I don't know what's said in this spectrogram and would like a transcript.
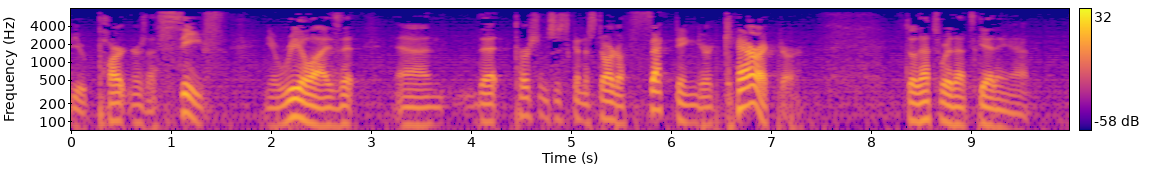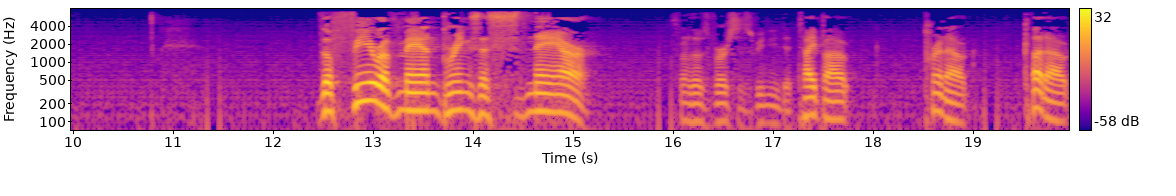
your partner's a thief. And you realize it, and that person's just going to start affecting your character. So that's where that's getting at. The fear of man brings a snare. It's one of those verses we need to type out, print out, cut out,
